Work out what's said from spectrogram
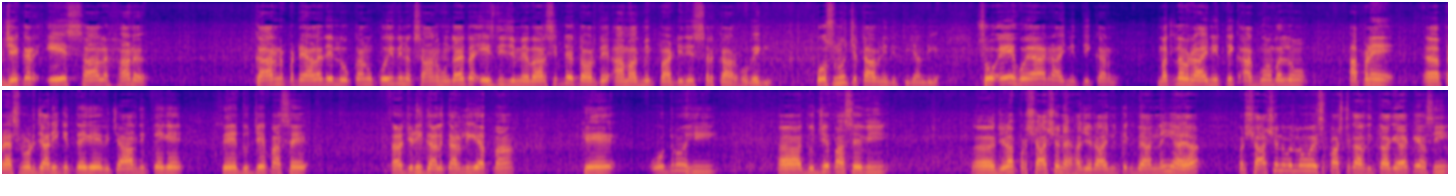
ਜੇਕਰ ਇਸ ਸਾਲ ਹੜ੍ਹ ਕਾਰਨ ਪਟਿਆਲਾ ਦੇ ਲੋਕਾਂ ਨੂੰ ਕੋਈ ਵੀ ਨੁਕਸਾਨ ਹੁੰਦਾ ਹੈ ਤਾਂ ਇਸ ਦੀ ਜ਼ਿੰਮੇਵਾਰ ਸਿੱਧੇ ਤੌਰ ਤੇ ਆਮ ਆਦਮੀ ਪਾਰਟੀ ਦੀ ਸਰਕਾਰ ਹੋਵੇਗੀ। ਉਸ ਨੂੰ ਚੇਤਾਵਨੀ ਦਿੱਤੀ ਜਾਂਦੀ ਹੈ। ਸੋ ਇਹ ਹੋਇਆ ਰਾਜਨੀਤੀਕਰਨ। ਮਤਲਬ ਰਾਜਨੀਤਿਕ ਆਗੂਆਂ ਵੱਲੋਂ ਆਪਣੇ ਪ੍ਰੈਸ ਨੋਟ ਜਾਰੀ ਕੀਤੇ ਗਏ, ਵਿਚਾਰ ਦਿੱਤੇ ਗਏ ਤੇ ਦੂਜੇ ਪਾਸੇ ਜਿਹੜੀ ਗੱਲ ਕਰ ਲਈ ਆਪਾਂ ਕਿ ਉਧਰੋਂ ਹੀ ਦੂਜੇ ਪਾਸੇ ਵੀ ਜਿਹੜਾ ਪ੍ਰਸ਼ਾਸਨ ਹੈ, ਹਜੇ ਰਾਜਨੀਤਿਕ ਬਿਆਨ ਨਹੀਂ ਆਇਆ। ਪ੍ਰਸ਼ਾਸਨ ਵੱਲੋਂ ਇਹ ਸਪਸ਼ਟ ਕਰ ਦਿੱਤਾ ਗਿਆ ਕਿ ਅਸੀਂ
